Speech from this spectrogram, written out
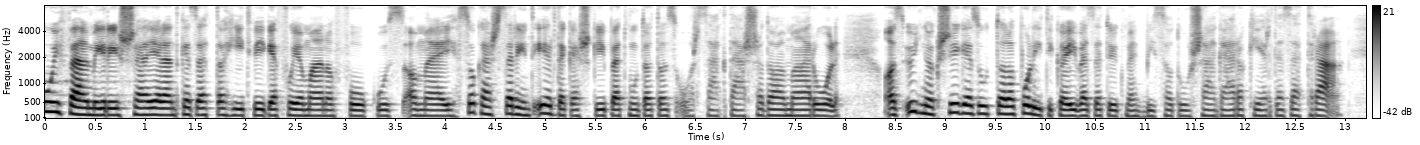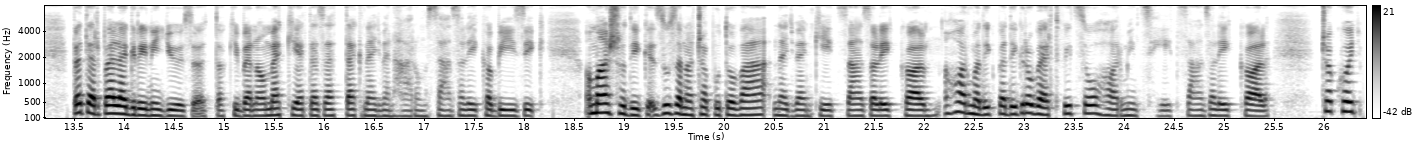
Új felméréssel jelentkezett a hétvége folyamán a Fókusz, amely szokás szerint érdekes képet mutat az ország társadalmáról. Az ügynökség ezúttal a politikai vezetők megbízhatóságára kérdezett rá. Peter Pellegrini győzött, akiben a megkérdezettek 43%-a bízik, a második Zuzana Csaputová 42%-kal, a harmadik pedig Robert Fico 37%-kal. Csak hogy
